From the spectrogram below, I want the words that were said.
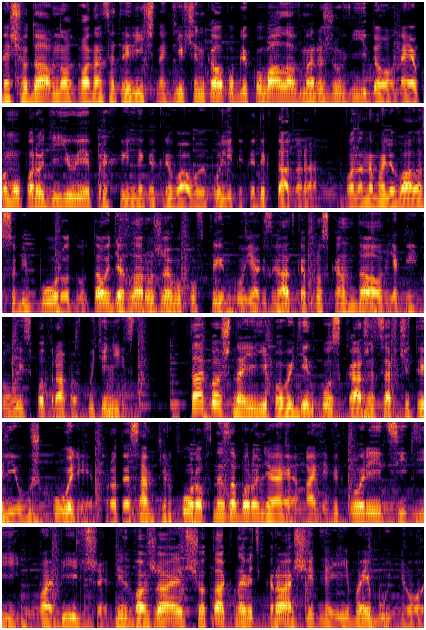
Нещодавно 12-річна дівчинка опублікувала в мережу відео, на якому пародіює прихильника кривавої політики диктатора. Вона намалювала собі бороду та одягла рожеву ковтинку, як згадка про скандал, в який колись потрапив путініст. Також на її поведінку скаржаться вчителі у школі, проте сам Кіркоров не забороняє Алі Вікторії ці дії, ба більше він вважає, що так навіть краще для її майбутнього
